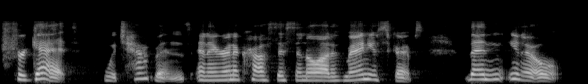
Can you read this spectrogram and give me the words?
forget which happens, and I run across this in a lot of manuscripts, then, you know,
